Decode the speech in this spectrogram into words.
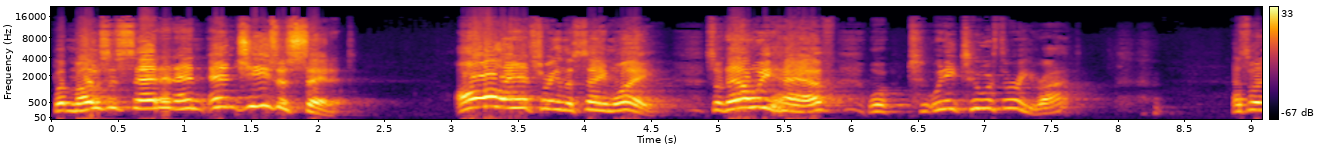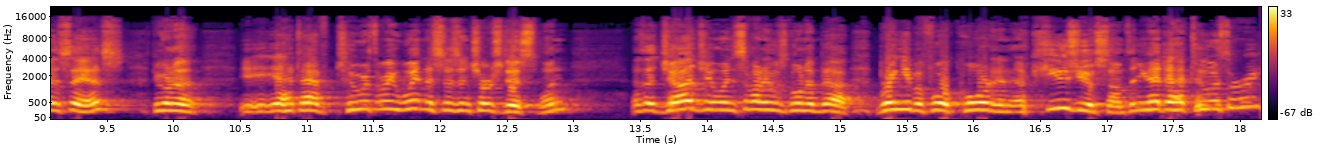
But Moses said it and, and Jesus said it. All answering in the same way. So now we have, well, we need two or three, right? That's what it says. You're going to, you have to have two or three witnesses in church discipline. As a judge, when somebody was going to uh, bring you before court and accuse you of something, you had to have two or three.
